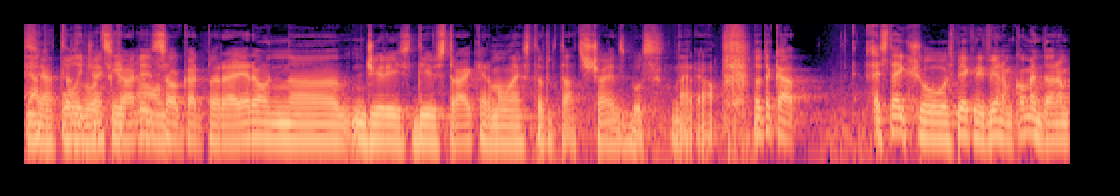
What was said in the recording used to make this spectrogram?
Jā, jā, jā Polija, Čehija. Skaļi, savukārt par eiro un uh, Džirijas divi strikeri, man liekas, tur tāds šķaidrs būs nereāli. Nu, Es teikšu, es piekrītu vienam komentāram.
